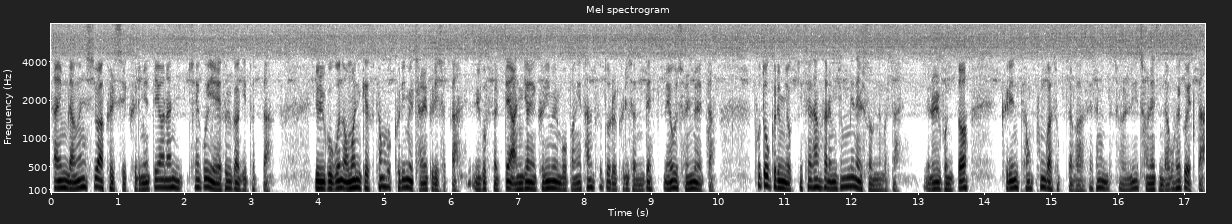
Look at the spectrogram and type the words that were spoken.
사임당은 시와 글씨, 그림에 뛰어난 최고의 예술가이기도 했다. 율곡은 어머니께서 평소 그림을 잘 그리셨다. 일곱 살 때 안견의 그림을 모방해 산수도를 그리셨는데 매우 절묘했다. 포도 그림 역시 세상 사람이 흉내낼 수 없는 것이다. 이를 본떠 그린 병풍과 숙자가 세상 전리 전해진다고 회고했다.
